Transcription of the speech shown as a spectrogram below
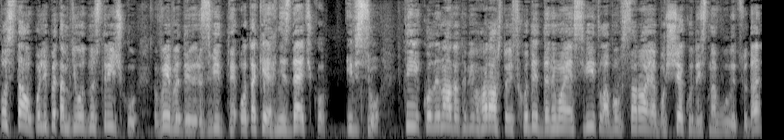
Постав, поліпи там діодну стрічку, виведи звідти отаке гніздечко і все. Ти, коли треба тобі в гараж той сходити, де немає світла, або в сарай, або ще кудись на вулицю, да?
